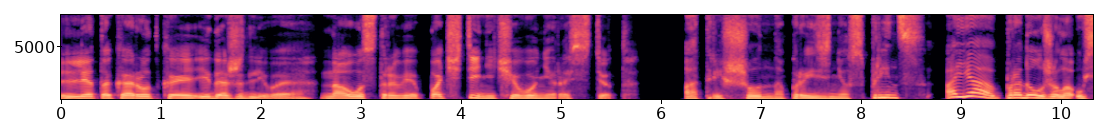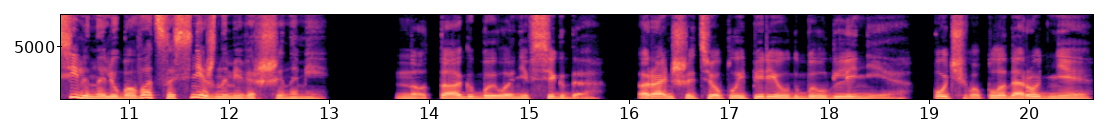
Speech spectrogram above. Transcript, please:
Лето короткое и дождливое. На острове почти ничего не растет. Отрешенно произнес принц, а я продолжила усиленно любоваться снежными вершинами. Но так было не всегда. Раньше теплый период был длиннее, почва плодороднее.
